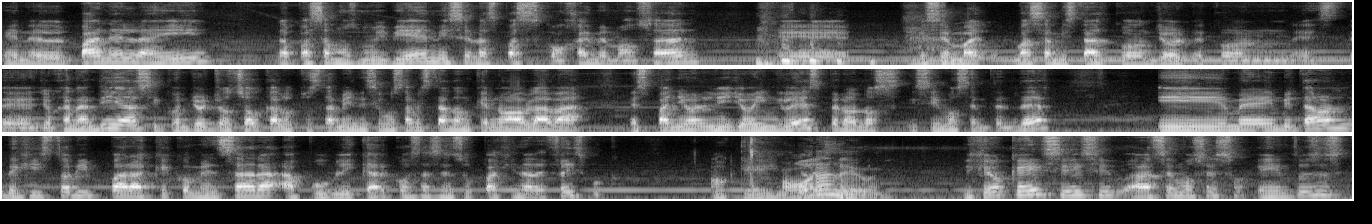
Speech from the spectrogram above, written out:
en el panel ahí, la pasamos muy bien, hice las pases con Jaime Maussan, eh, hice más amistad con, con este, Johanna Díaz y con Giorgio Zócalo, pues también hicimos amistad, aunque no hablaba español ni yo inglés, pero nos hicimos entender. Y me invitaron de History para que comenzara a publicar cosas en su página de Facebook. Ok, órale, güey. Dije, ok, sí, sí, hacemos eso. Entonces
